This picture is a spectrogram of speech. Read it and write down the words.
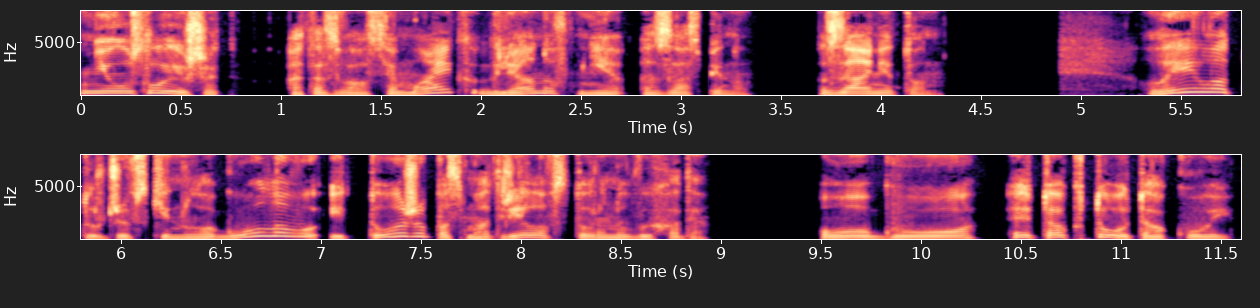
«Не услышит», — отозвался Майк, глянув мне за спину. «Занят он». Лейла тут же вскинула голову и тоже посмотрела в сторону выхода. «Ого, это кто такой?»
